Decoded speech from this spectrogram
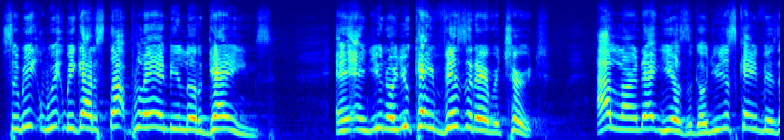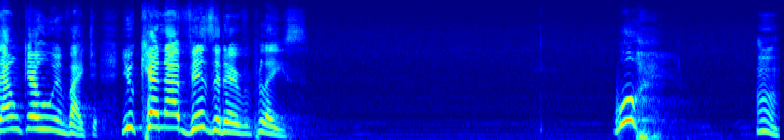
so we, we, we got to stop playing these little games and, and you know, you can't visit every church. I learned that years ago. You just can't visit. I don't care who invites you. You cannot visit every place. Woo. Mm.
